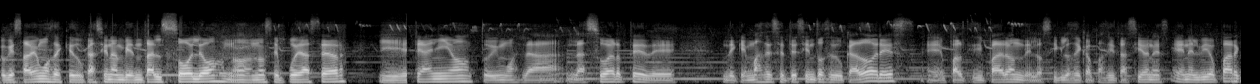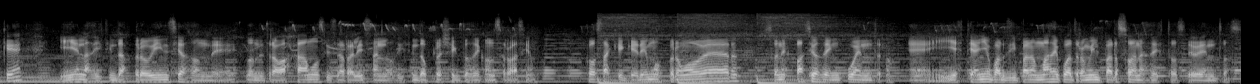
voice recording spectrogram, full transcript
Lo que sabemos es que educación ambiental solo no, se puede hacer y este año tuvimos la suerte de que más de 700 educadores eh, participaron de los ciclos de capacitaciones en el bioparque y en las distintas provincias donde, donde trabajamos y se realizan los distintos proyectos de conservación. Cosas que queremos promover son espacios de encuentro eh, y este año participaron más de 4.000 personas de estos eventos.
